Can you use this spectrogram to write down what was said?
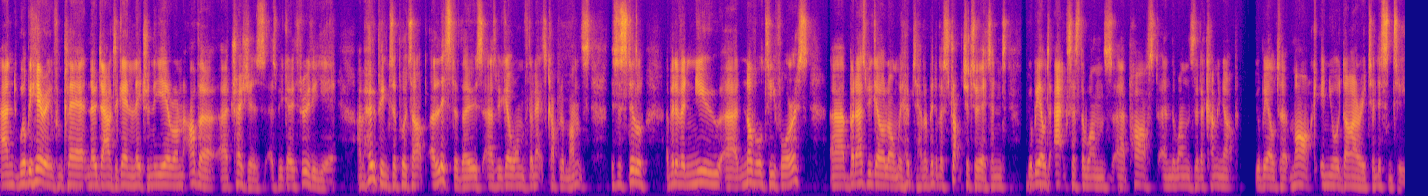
And we'll be hearing from Claire, no doubt, again later in the year on other uh, treasures as we go through the year. I'm hoping to put up a list of those as we go on for the next couple of months. This is still a bit of a new uh, novelty for us, uh, but as we go along, we hope to have a bit of a structure to it, and you'll be able to access the ones uh, past and the ones that are coming up you'll be able to mark in your diary to listen to.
